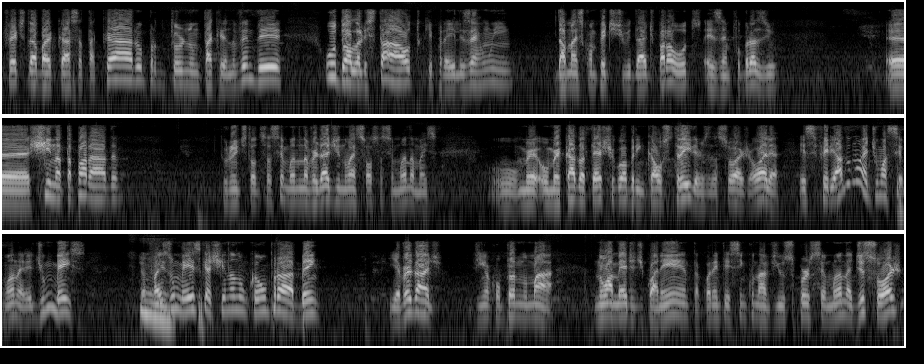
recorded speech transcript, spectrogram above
frete da barcaça está caro, o produtor não está querendo vender, o dólar está alto, que para eles é ruim. dá mais competitividade para outros, exemplo Brasil. É, China está parada durante toda essa semana. Na verdade, não é só essa semana, mas o, o mercado até chegou a brincar, os traders da soja. Olha, esse feriado não é de uma semana, é de um mês. Já hum. faz um mês que a China não compra bem. E é verdade. Vinha comprando numa, numa média de 40, 45 navios por semana de soja.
